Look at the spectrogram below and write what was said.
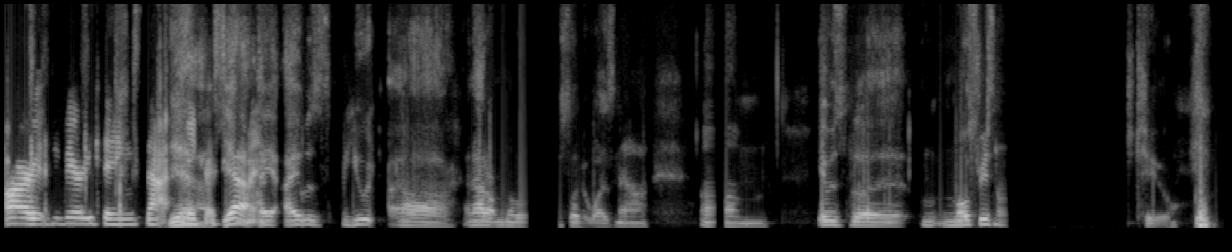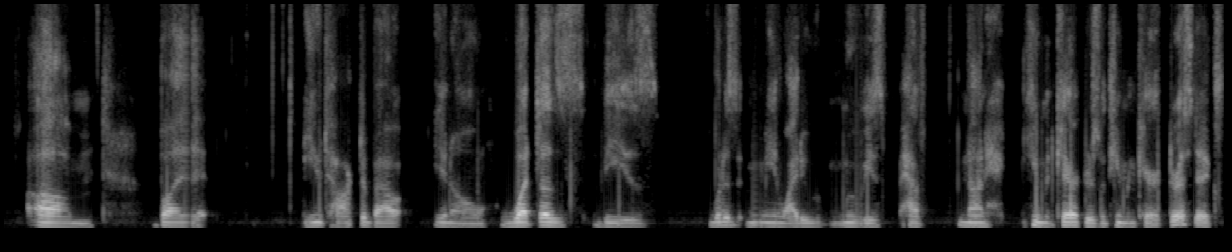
are the very things that yeah make us yeah human. I, I was you uh and i don't remember what it was now um it was the most recent two um but you talked about you know what does these what does it mean? Why do movies have non-human characters with human characteristics?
